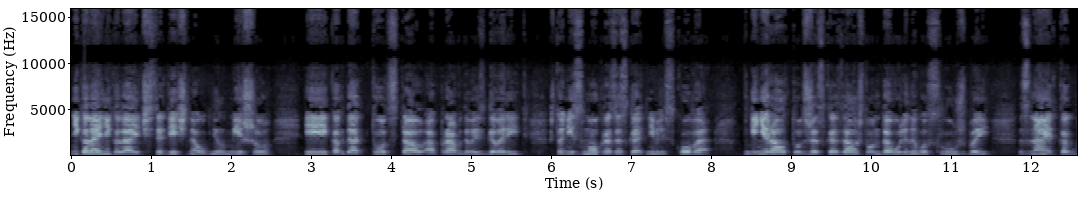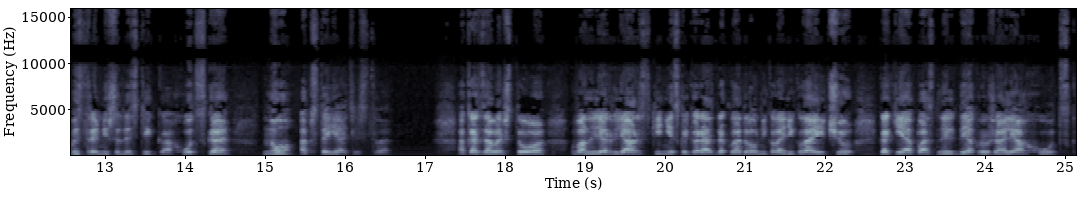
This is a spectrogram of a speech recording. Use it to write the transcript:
Николай Николаевич сердечно обнял Мишу, и когда тот стал, оправдываясь, говорить, что не смог разыскать Невельского, генерал тут же сказал, что он доволен его службой, знает, как быстро Миша достиг Охотска, но обстоятельства. Оказалось, что Ван Лерлярский несколько раз докладывал Николаю Николаевичу, какие опасные льды окружали Охотск,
